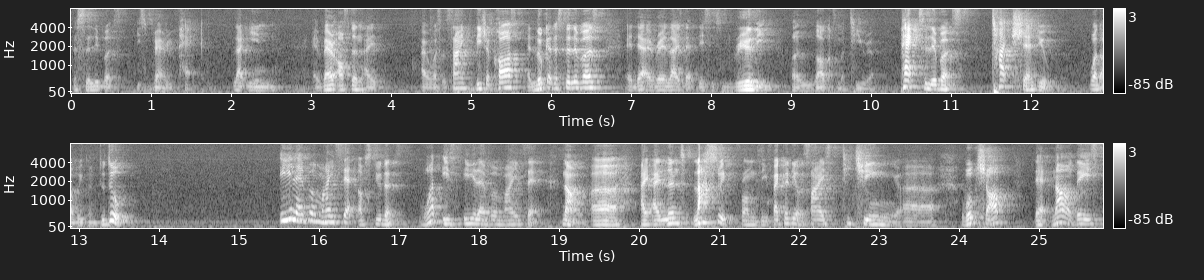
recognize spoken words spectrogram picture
The syllabus is very packed. Like in, very often I, I was assigned to teach a course, I look at the syllabus, and then I realized that this is really a lot of material. Packed syllabus, tight schedule. What are we going to do? A-level mindset of students. What is A-level mindset? Now, uh, I, I learned last week from the Faculty of Science teaching uh, workshop that nowadays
